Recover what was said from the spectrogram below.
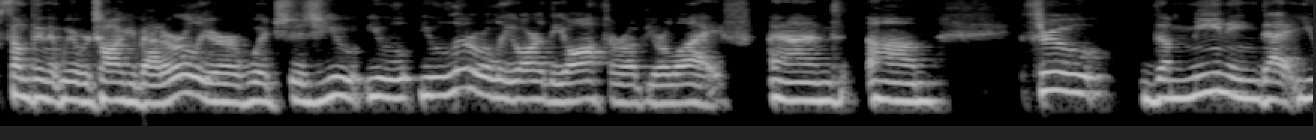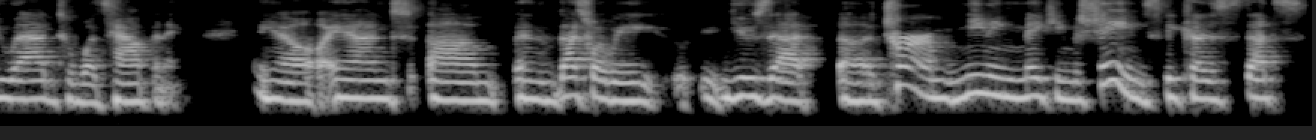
something that we were talking about earlier, which is you you you literally are the author of your life, and um, through the meaning that you add to what's happening, you know, and um, and that's why we use that uh, term, meaning making machines, because that's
